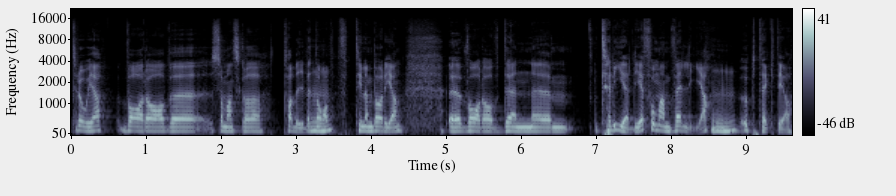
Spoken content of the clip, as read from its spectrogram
tror jag, varav eh, som man ska ta livet mm. av till en början. Eh, varav den eh, tredje får man välja, mm. upptäckte jag.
